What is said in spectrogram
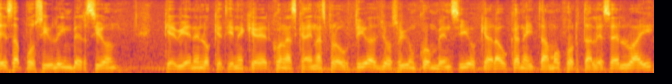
esa posible inversión que viene lo que tiene que ver con las cadenas productivas. Yo soy un convencido que Arauca necesitamos fortalecerlo ahí.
